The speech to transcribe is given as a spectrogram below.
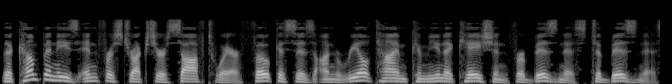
The company's infrastructure software focuses on real-time communication for business-to-business,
